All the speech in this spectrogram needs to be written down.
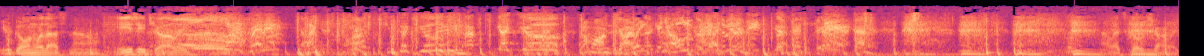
You're going with us now. Easy, Charlie. Grab him! Got you! Got you! Come on, Charlie. Can you hold him for just a minute? Now, let's go, Charlie.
